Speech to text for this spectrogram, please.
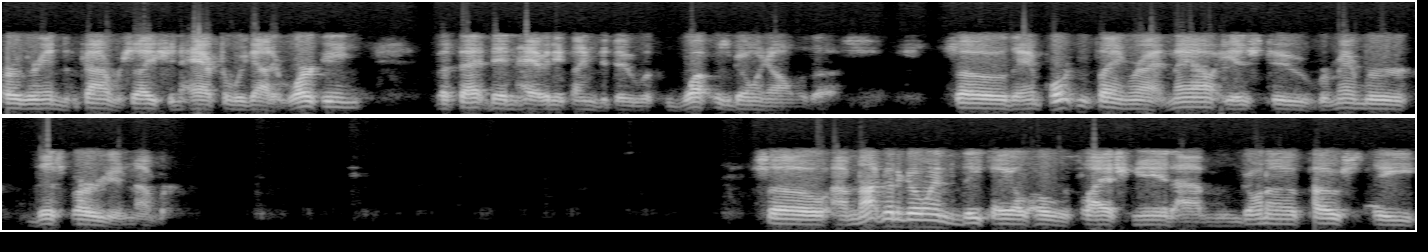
further into the conversation after we got it working, but that didn't have anything to do with what was going on with us. So the important thing right now is to remember this version number. So I'm not going to go into detail over flashing it. I'm going to post the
